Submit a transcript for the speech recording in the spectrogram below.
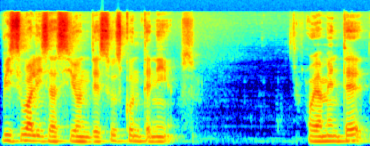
visualización de sus contenidos. Obviamente,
